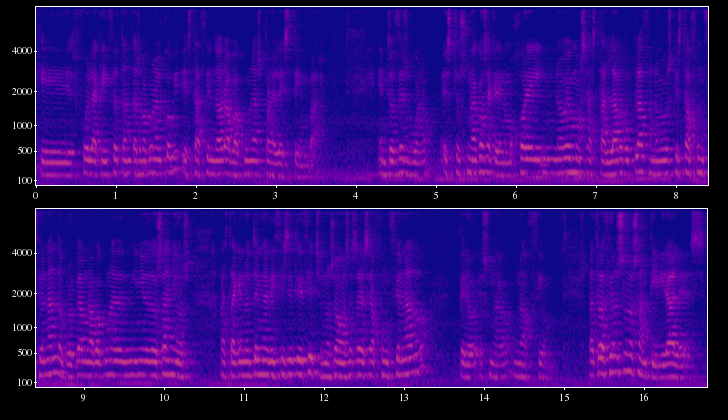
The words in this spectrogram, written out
que fue la que hizo tantas vacunas al COVID, está haciendo ahora vacunas para el Steinbar. Entonces, bueno, esto es una cosa que a lo mejor no vemos hasta el largo plazo, no vemos que está funcionando, porque claro, una vacuna de un niño de dos años hasta que no tenga 17 o 18 no sabemos si ha funcionado, pero es una, una opción. La otra opción son los antivirales.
